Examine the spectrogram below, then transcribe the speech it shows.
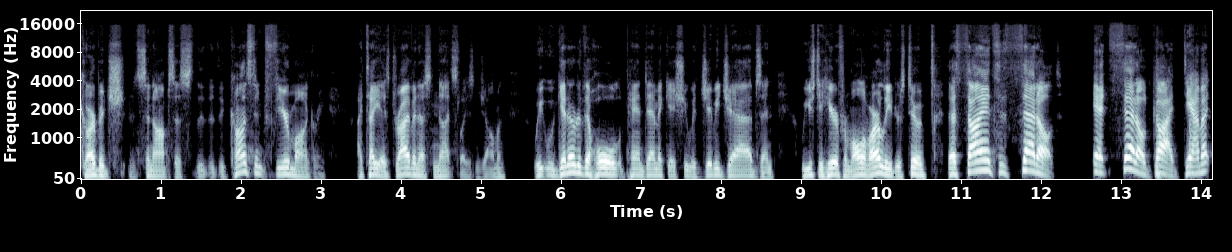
garbage synopsis. The, the, the constant fear mongering, I tell you, it's driving us nuts, ladies and gentlemen. We, we get out of the whole pandemic issue with jibby jabs, and we used to hear from all of our leaders too. The science is settled. It's settled. God damn it.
